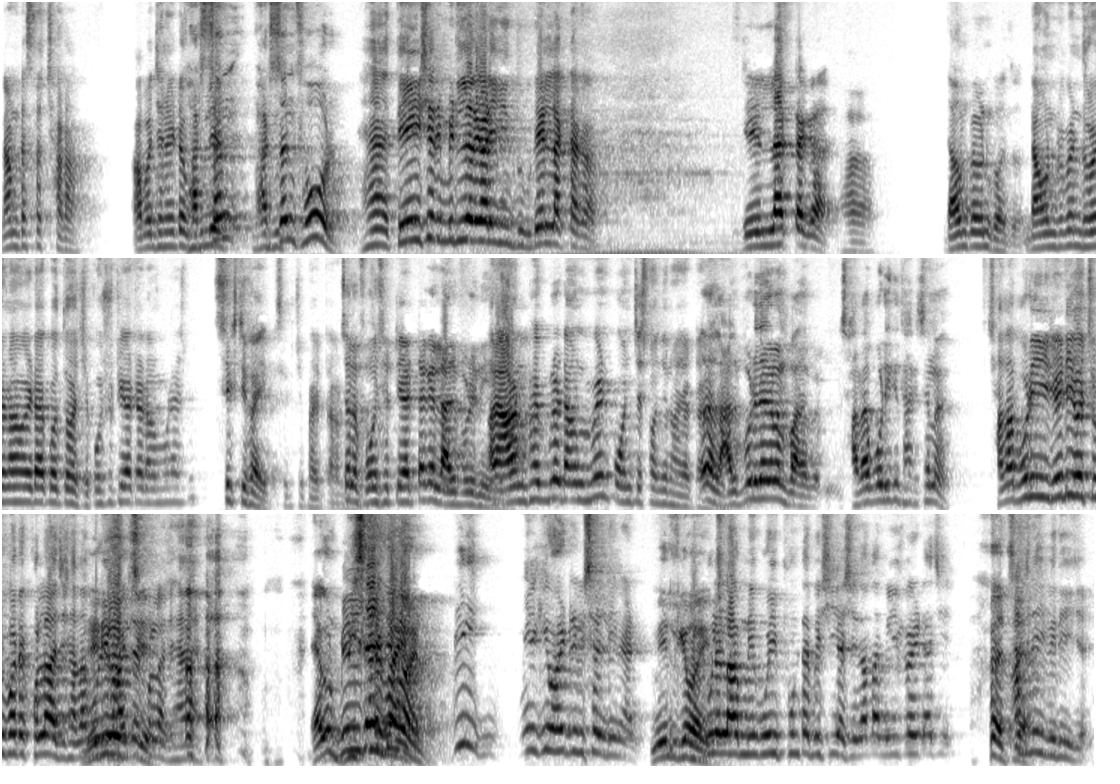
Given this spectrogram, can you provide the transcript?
নামটা স্যার ছাড়া। আবার যেন এটা ভার্সন ভার্সন ফোর হ্যাঁ তেইশের মিডিলের গাড়ি কিন্তু দেড় লাখ টাকা। দেড় লাখ টাকা? হ্যাঁ। ডাউন পেমেন্ট কত? ডাউন পেমেন্ট ধরে নাও এটা কত হচ্ছে পঁয়ষট্টি হাজার ডাউন পেমেন্ট আসবে? সিক্সটি ফাইভ সিক্সটি ফাইভ টাকা। চলো পঁয়ষট্টি হাজার টাকা লালপরি নিয়ে আর ফাইভগুলো ডাউন পেমেন্ট পঞ্চাশ পঞ্চান্ন হাজার টাকা। লালপরি দেখলাম সাদা পরি কি থাকছে না? সাদা পরি রেডি হচ্ছে উপরে খোলা আছে সাদা পরি Ready হচ্ছে? খোলা আছে হ্যাঁ। এখন বিশাল হোয়াইট ডিমান্ড মিল্কি হোয়াইটের বিশাল ডিমান্ড মিল্কি হোয়াইট বলে লাভ নেই ওই ফোনটা বেশি আছে দাদা মিল্কি হোয়াইট আছে। আচ্ছা। আসলেই বেরিয়ে যায়।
